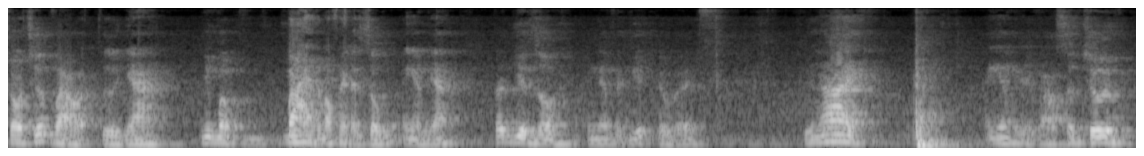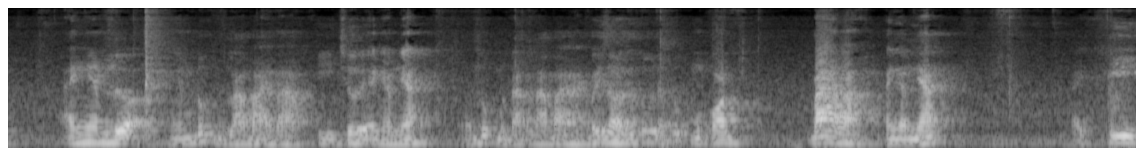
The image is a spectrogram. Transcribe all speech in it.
cho trước vào từ nhà. Nhưng mà bài của nó phải là giống anh em nhé tất nhiên rồi anh em phải biết điều đấy thứ hai anh em phải vào sân chơi anh em lựa anh em đúc một lá bài vào khi chơi anh em nhé em đúc một đạn lá bài bây giờ thì tôi đã đúc một con ba vào anh em nhé đấy, khi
